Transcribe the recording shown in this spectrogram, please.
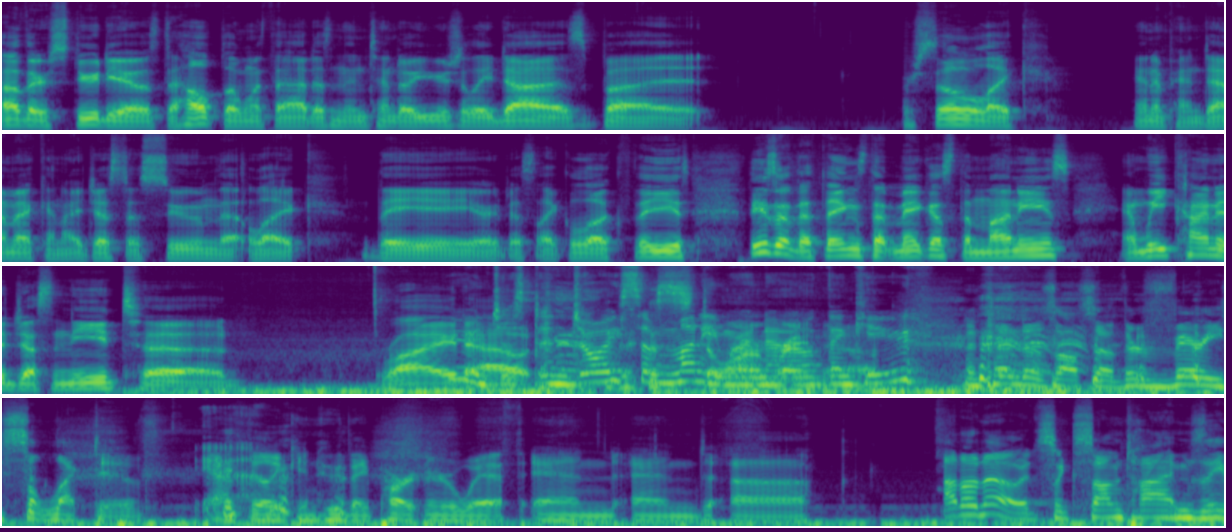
other studios to help them with that as Nintendo usually does, but we're still like in a pandemic and I just assume that like they are just like look these these are the things that make us the monies and we kind of just need to ride Yeah, out just enjoy some money storm right now. Thank now. you. Nintendo's also they're very selective. I feel like in who they partner with, and and uh, I don't know. It's like sometimes they,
